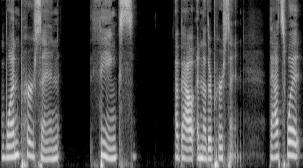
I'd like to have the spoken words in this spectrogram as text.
one person thinks about another person. That's what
